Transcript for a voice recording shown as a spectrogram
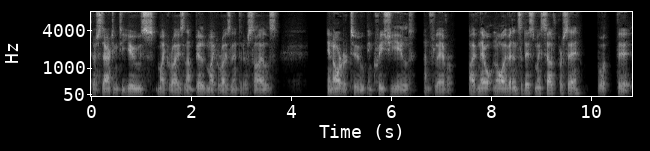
they're starting to use mycorrhizal and build mycorrhizal into their soils in order to increase yield and flavour. I've no, no evidence of this myself per se, but the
